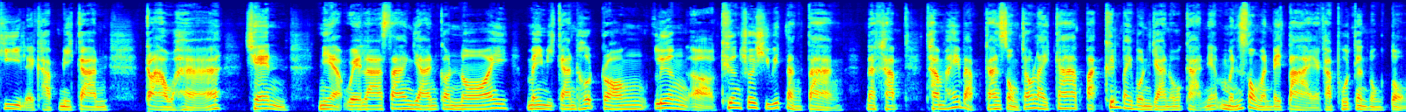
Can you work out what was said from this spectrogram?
ที่เลยครับ มีการกล่าวหา เช่น เนี่ยเวลาสร้างยานก็น้อย ไม่มีการทดลองเรื่องเอเครื่องช่วยชีวิตต่าง ๆ นะครับทำให้แบบการส่งเจ้าไลกาปะขึ้นไปบนยานอวกาศเนี่ยเหมือนส่งมันไปตายอะครับ พูดกันตรง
